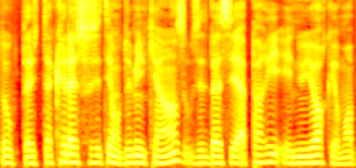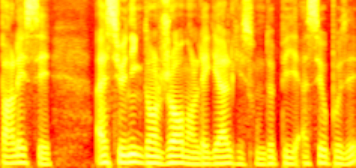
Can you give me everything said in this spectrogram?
Donc, tu as, créé la société en 2015, vous êtes basé à Paris et New York, et on va en parler, c'est assez unique dans le genre, dans le légal, qui sont deux pays assez opposés.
